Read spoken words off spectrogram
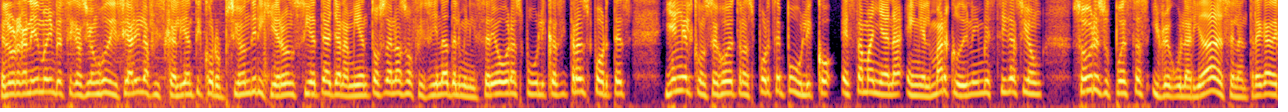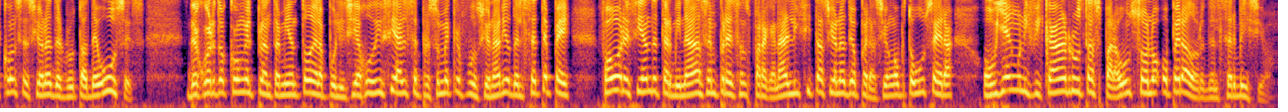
El organismo de investigación judicial y la Fiscalía Anticorrupción dirigieron siete allanamientos en las oficinas del Ministerio de Obras Públicas y Transportes y en el Consejo de Transporte Público esta mañana en el marco de una investigación sobre supuestas irregularidades en la entrega de concesiones de rutas de buses. De acuerdo con el planteamiento de la Policía Judicial, se presume que funcionarios del CTP favorecían determinadas empresas para ganar licitaciones de operación autobusera o bien unificaban rutas para un solo operador del servicio.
